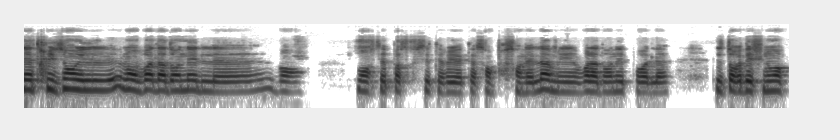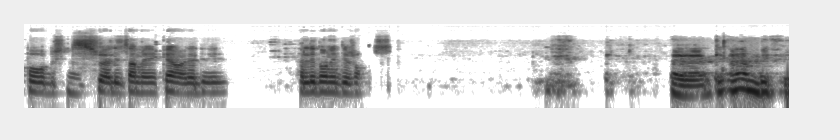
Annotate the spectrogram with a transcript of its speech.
لانتروزيون لونفوا لا دوني بون بون سي باسكو سيتي رياليتي 100% لا مي فوالا دوني بور لي دي شنوا بور باش تدسوا على لي امريكان وعلى لي على لي دوني دي جون أنا نضيف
